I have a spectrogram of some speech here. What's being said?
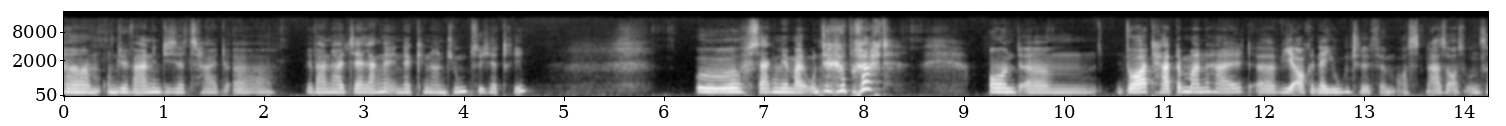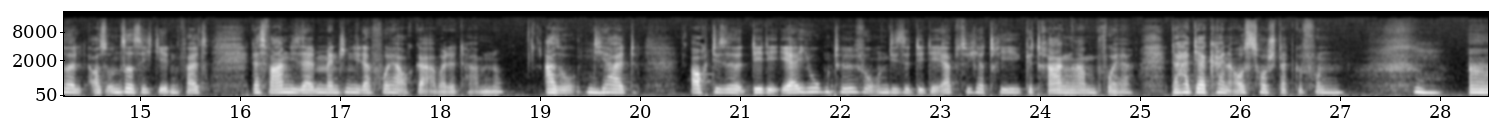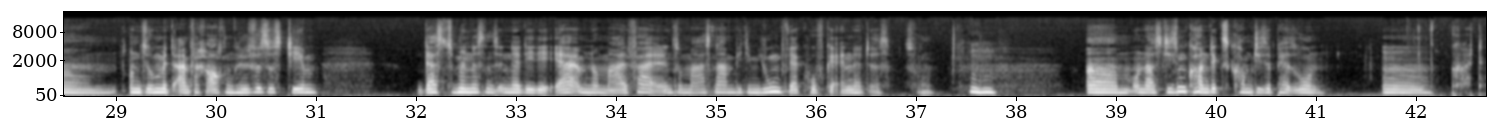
Ähm, und wir waren in dieser Zeit, äh, wir waren halt sehr lange in der Kinder- und Jugendpsychiatrie. Äh, sagen wir mal untergebracht. Und ähm, dort hatte man halt, äh, wie auch in der Jugendhilfe im Osten, also aus unserer, aus unserer Sicht jedenfalls, das waren dieselben Menschen, die da vorher auch gearbeitet haben. Ne? Also die halt auch diese DDR-Jugendhilfe und diese DDR-Psychiatrie getragen haben vorher. Da hat ja kein Austausch stattgefunden. Ähm, und somit einfach auch ein Hilfesystem, das zumindest in der DDR im Normalfall in so Maßnahmen wie dem Jugendwerkhof geendet ist. So. Ähm, und aus diesem Kontext kommt diese Person. Mm. Gott.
